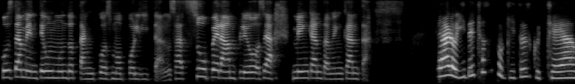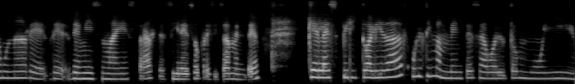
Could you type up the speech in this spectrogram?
justamente un mundo tan cosmopolita, o sea, súper amplio, o sea, me encanta, me encanta. Claro, y de hecho hace poquito escuché a una de, de mis maestras decir eso precisamente, que la espiritualidad últimamente se ha vuelto muy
